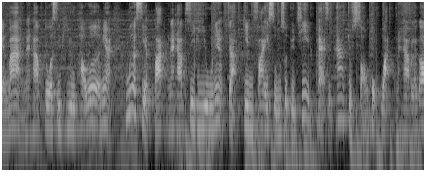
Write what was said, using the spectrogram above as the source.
กันบ้างนะครับ ตัว CPU power เนี่ยเมื่อเสียบปลั๊กนะครับ CPU เนี่ยจะกินไฟสูงสุดอยู่ที่ 85.26 วัตต์นะครับ แล้วก็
